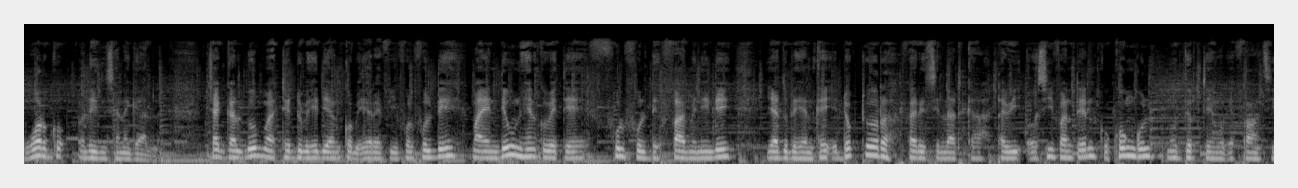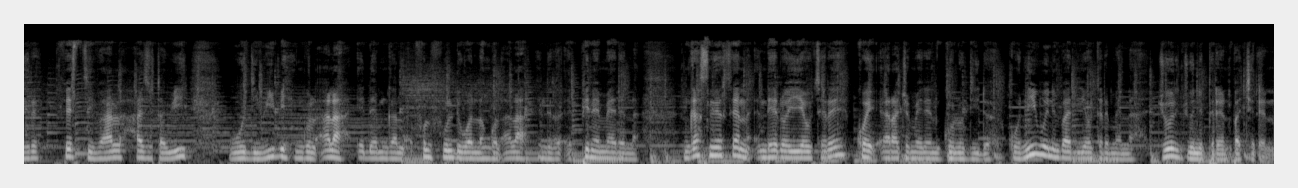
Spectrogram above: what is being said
worgo e leydi sénégal caggal ɗum tedduɓe heeɗiyankoɓe rfi fulfulde. Ma en dewnu hen ko wiyete fulfulde faminide yadude hen kay e docteur fari sillat ka. Tawi o sifanten ko konngol noddirtegol e francire festival. Hayso tawi woodi wiɓe ngol ala e ɗemgal fulfulde walla ngol ala e nder pine meɗen gasnirten ndeɗo yewtere koye radio meɗen golodiɗo. Ko ni woni mbaɗi yewtere men joni joni peren pacciren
